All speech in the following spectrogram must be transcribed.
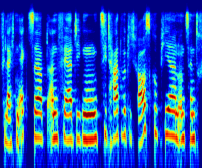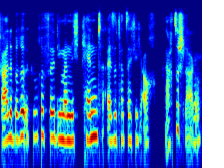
vielleicht ein Excerpt anfertigen, Zitat wirklich rauskopieren und zentrale Begriffe, die man nicht kennt, also tatsächlich auch nachzuschlagen.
